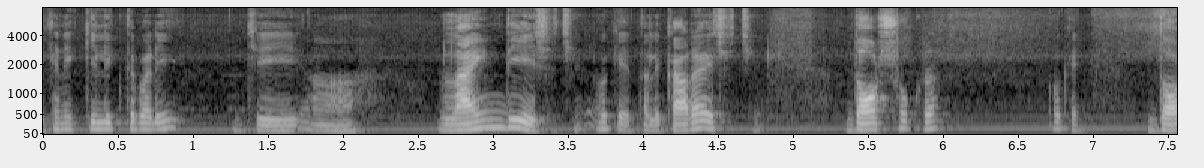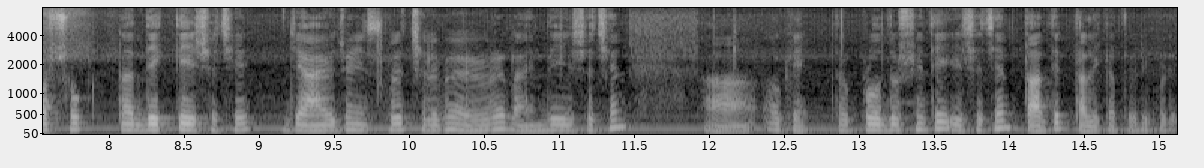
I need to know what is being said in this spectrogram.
এখানে কি লিখতে পারি? যে লাইন দিয়ে এসেছে। ওকে, তাহলে কারা এসেছে? দর্শকরা। ওকে, দর্শকরা দেখতে এসেছে যে, আয়োজন স্কুলের ছেলেমেয়েরা লাইন দিয়ে এসেছেন। ওকে, তো প্রদর্শনীতে এসেছেন, তাদের তালিকা তৈরি করে।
